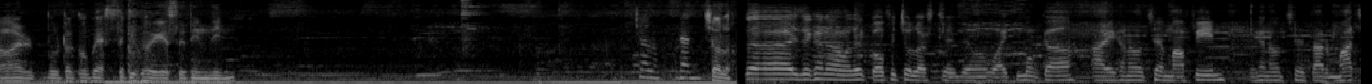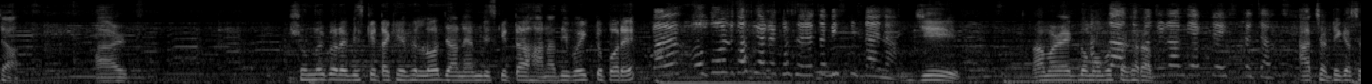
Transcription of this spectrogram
আমার বউটা খুব অ্যাস্থেটিক হয়ে গেছে দিন দিন। চলো এখানে আমাদের কফি চলে আসছে যেমন হোয়াইট মোকা আর এখানে হচ্ছে মাফিন এখানে হচ্ছে তার মাচা আর সুন্দর করে বিস্কিটটা খেয়ে ফেলল জানে জানেন বিস্কিটটা হানা দিব একটু পরে। কারণ ও কোল্ড কফি অর্ডার করছে এটা বিস্কুট দেয় না। জি। আমার একদম অবস্থা খারাপ। আমি একটা এক্সট্রা চাচ্ছি আচ্ছা ঠিক আছে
